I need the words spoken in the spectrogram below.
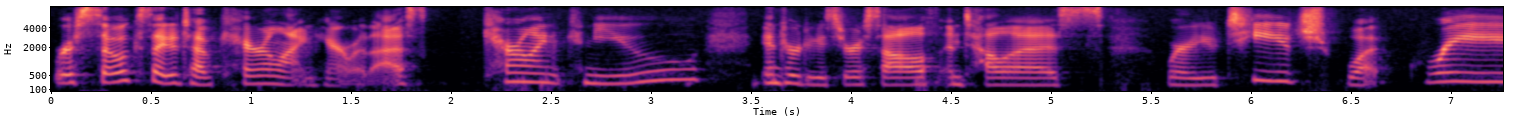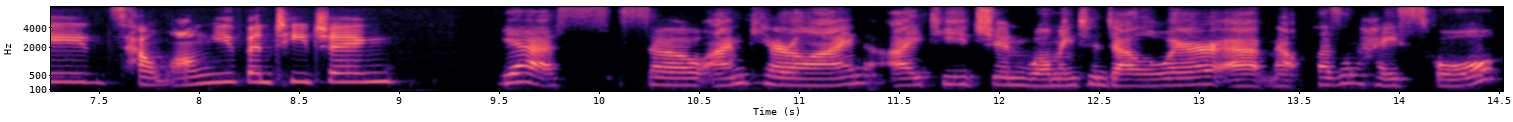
We're so excited to have Caroline here with us. Caroline, can you introduce yourself and tell us where you teach, what grades, how long you've been teaching? Yes. So I'm Caroline. I teach in Wilmington, Delaware at Mount Pleasant High School.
